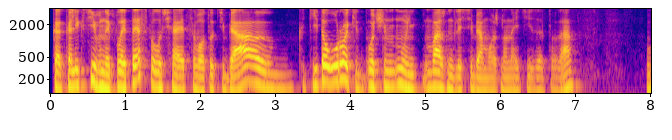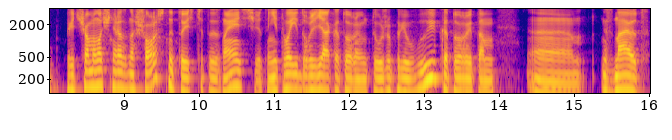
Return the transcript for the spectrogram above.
коллективный плейтест получается, вот у тебя какие-то уроки очень ну, важные для себя можно найти из этого, да? Причем он очень разношерстный, то есть это, знаете, это не твои друзья, к которым ты уже привык, которые там э, знают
